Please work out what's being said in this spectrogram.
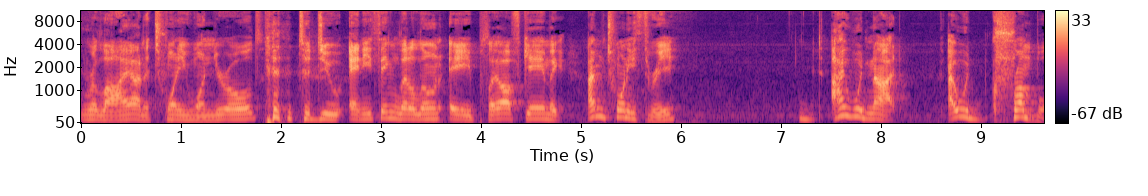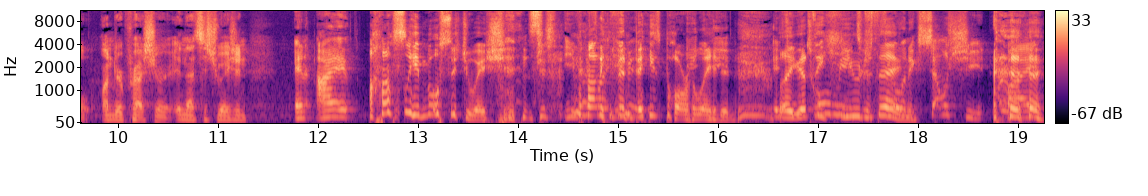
rely on a twenty one year old to do anything, let alone a playoff game. Like I'm twenty three. I would not. I would crumble under pressure in that situation, and I Honestly, in most situations, Just even not even even- baseball related. Like you that's a huge thing. an Excel sheet by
